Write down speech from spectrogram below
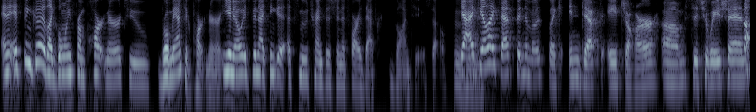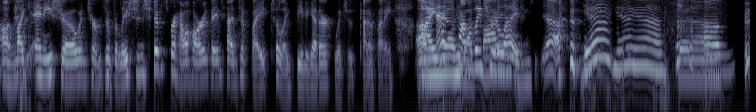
and it's been good like going from partner to romantic partner you know it's been i think a, a smooth transition as far as that's gone too so mm-hmm. yeah i mm-hmm. feel like that's been the most like in-depth hr um situation on like any show in terms of relationships for how hard they've had to fight to like be together which is kind of funny um, i know probably true to life yeah yeah yeah yeah but, um... um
